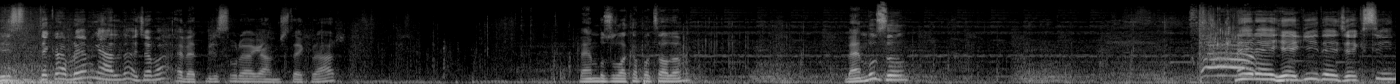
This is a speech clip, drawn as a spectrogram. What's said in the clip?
Birisi tekrar buraya mı geldi acaba? Evet birisi buraya gelmiş tekrar. Bamboozle'a kapatalım. Bamboozle. Nereye gideceksin?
